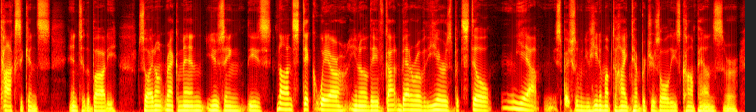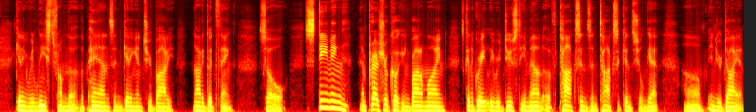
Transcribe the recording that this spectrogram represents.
toxicants into the body. So I don't recommend using these non-stick ware. You know, they've gotten better over the years, but still yeah, especially when you heat them up to high temperatures, all these compounds are getting released from the, the pans and getting into your body. Not a good thing. So, steaming and pressure cooking, bottom line, is going to greatly reduce the amount of toxins and toxicants you'll get um, in your diet.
